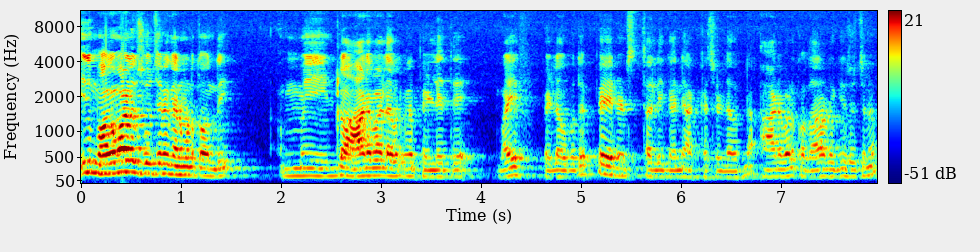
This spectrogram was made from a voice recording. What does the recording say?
ఇది మగవాళ్ళ సూచన కనబడుతోంది. మీ ఇంట్లో ఆడవాళ్ళు ఎవరికైనా పెళ్ళైతే వైఫ్ పెళ్ళి అవ్వకపోతే పేరెంట్స్ తల్లి కానీ అక్క చెల్లి ఎవరైనా ఆడవాళ్ళు కొంత ఆరోగ్య సూచన.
